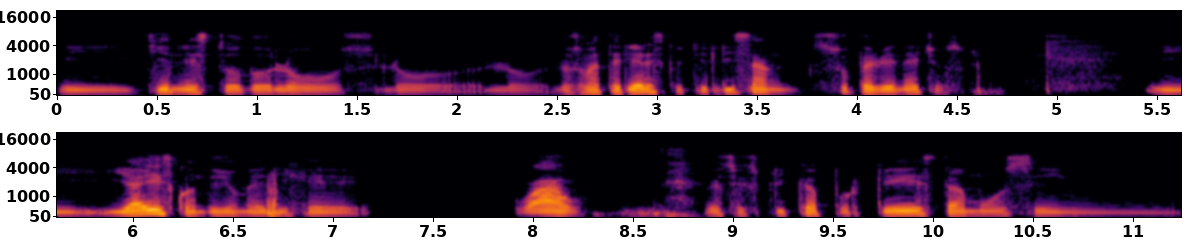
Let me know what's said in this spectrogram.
y tienes todos los, los materiales que utilizan súper bien hechos. Y, ahí es cuando yo me dije, wow, eso explica por qué estamos en,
